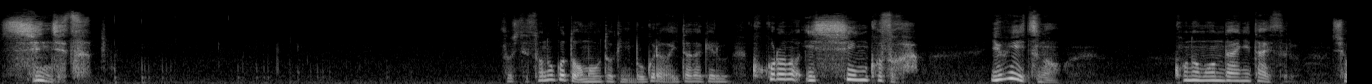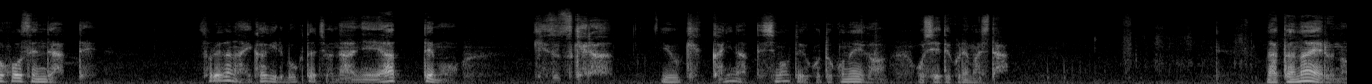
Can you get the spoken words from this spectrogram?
真実。そしてそのことを思う時に僕らがいただける心の一心こそが唯一のこの問題に対する処方箋であってそれがない限り僕たちは何やっても傷つけるいう結果になってしまうということをこの映画は教えてくれました。ナタナエルの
